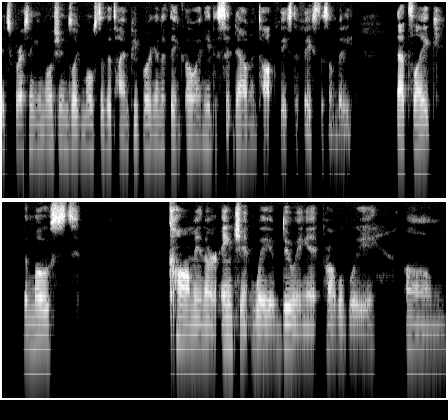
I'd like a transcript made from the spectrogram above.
expressing emotions, like most of the time people are gonna think, oh, I need to sit down and talk face to face to somebody. That's like the most common or ancient way of doing it, probably. Um,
